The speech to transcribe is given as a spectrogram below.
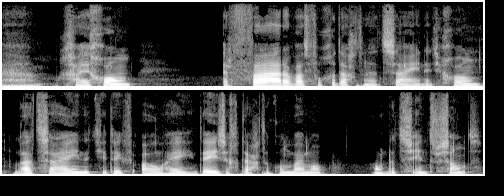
uh, ga je gewoon ervaren wat voor gedachten het zijn. Dat je gewoon laat zijn dat je denkt: oh hé, hey, deze gedachte komt bij me op. Oh, dat is interessant.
